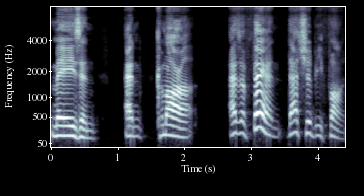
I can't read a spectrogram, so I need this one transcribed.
Mays and and Camara, as a fan, that should be fun.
